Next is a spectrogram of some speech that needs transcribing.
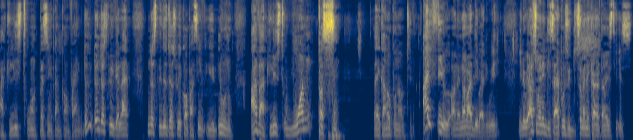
at least one person you can confide. Don't don't just live your life. Don't just don't just wake up as if you no no. Have at least one person that you can open up to. I feel on a normal day, by the way, you know, we have so many disciples with so many characteristics.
